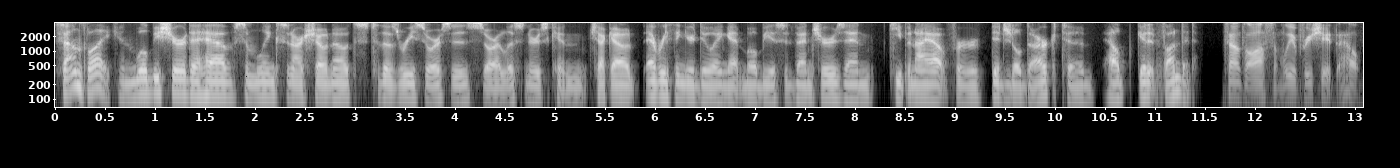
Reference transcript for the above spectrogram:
Sounds like. And we'll be sure to have some links in our show notes to those resources so our listeners can check out everything you're doing at Moebius Adventures and keep an eye out for Digital Dark to help get it funded. Sounds awesome. We appreciate the help.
